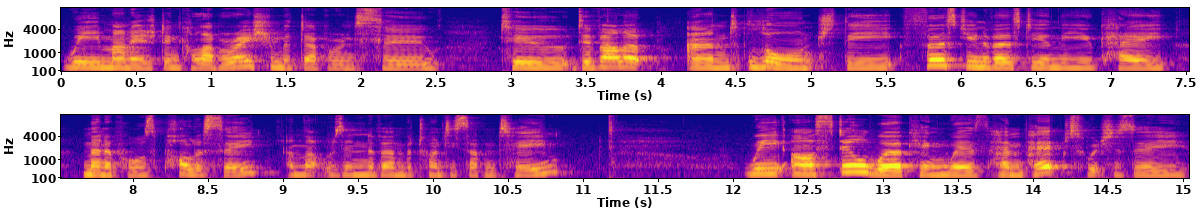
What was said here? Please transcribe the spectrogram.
we managed in collaboration with Deborah and Sue to develop and launch the first university in the UK menopause policy, and that was in November 2017. We are still working with Henpicked, which is a,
